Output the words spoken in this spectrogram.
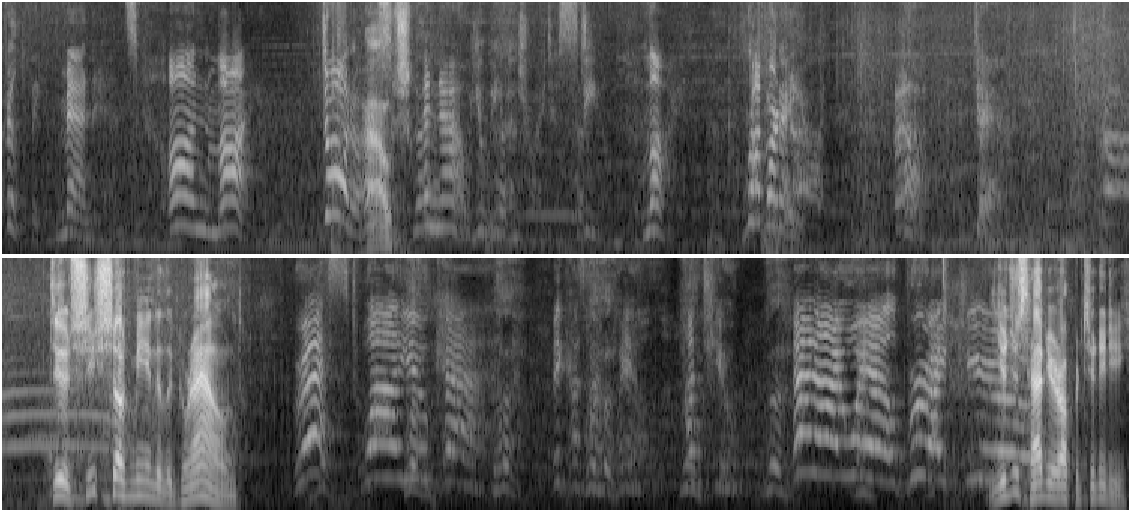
filthy man hands on my daughters! Ouch. And now you even try to steal my property! How dare Dude, she shoved me into the ground. Rest while you can! Because I will hunt you! And I will break you! You just had your opportunity.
